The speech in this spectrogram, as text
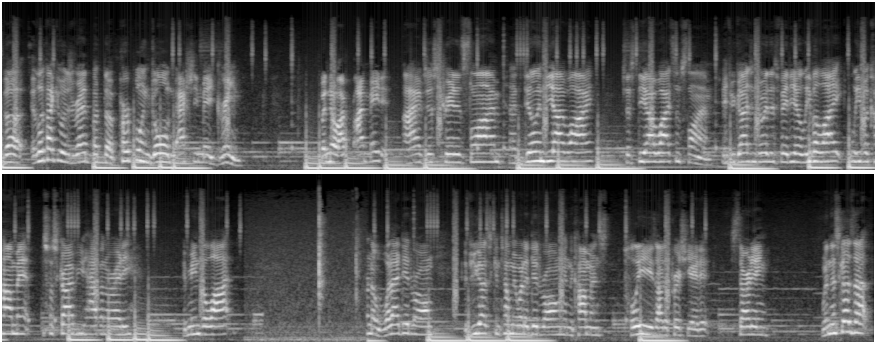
The, it looked like it was red, but the purple and gold actually made green. But no, I, I made it. I've just created slime at Dylan DIY. Just DIY some slime. If you guys enjoyed this video, leave a like, leave a comment, subscribe if you haven't already. It means a lot. I don't know what I did wrong. If you guys can tell me what I did wrong in the comments, please, I'd appreciate it. Starting when this goes up,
